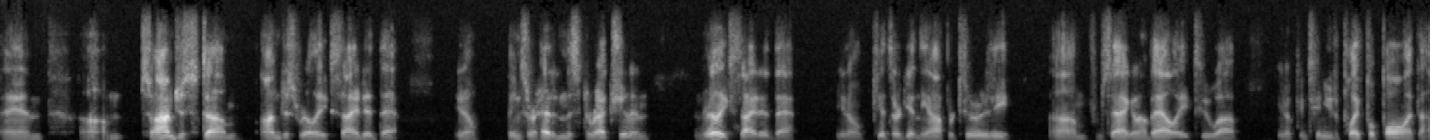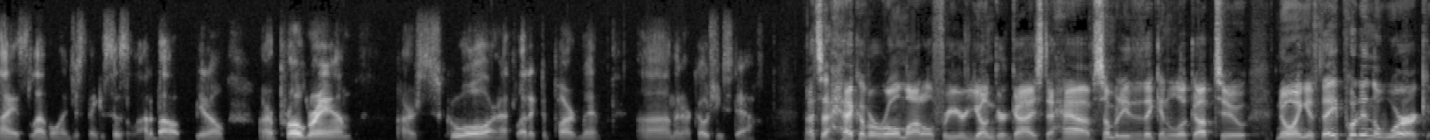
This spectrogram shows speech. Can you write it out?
And um, so I'm just um, I'm just really excited that you know things are headed in this direction and really excited that you know kids are getting the opportunity um, from Saginaw Valley to uh, you know continue to play football at the highest level. I just think it says a lot about you know our program, our school, our athletic department, um, and our coaching staff. That's a heck of a role model for your younger guys to have, somebody that they can look up to, knowing if they put in the work,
